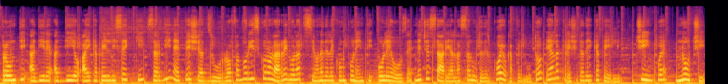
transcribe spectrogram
Pronti a dire addio ai capelli secchi? Sardine e pesce azzurro favoriscono la regolazione delle componenti oleose necessarie alla salute del cuoio capelluto e alla crescita dei capelli. 5. Noci.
